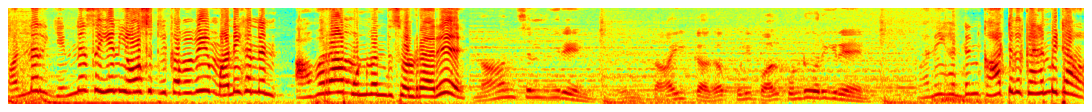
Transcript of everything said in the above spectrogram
மன்னர் என்ன செய்யன்னு யோசிச்சுட்டு இருக்கவே மணிகண்டன் அவரா முன் வந்து சொல்றாரு. நான் செல்கிறேன். என் தாய்க்காக புலிப்பால் கொண்டு வருகிறேன். மணிகண்டன் காட்டுக்கு கிளம்பிட்டான்.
